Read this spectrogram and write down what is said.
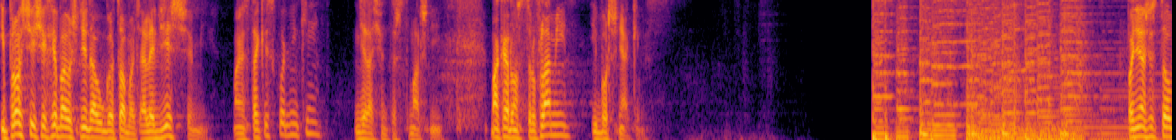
I prościej się chyba już nie da ugotować, ale wierzcie mi, mając takie składniki, nie da się też smaczniej. Makaron z truflami i boczniakiem. Ponieważ jest to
